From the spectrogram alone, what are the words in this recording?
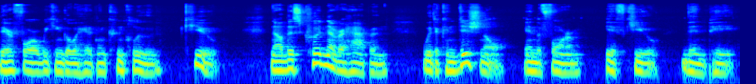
therefore we can go ahead and conclude Q. Now this could never happen with a conditional in the form if Q then P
